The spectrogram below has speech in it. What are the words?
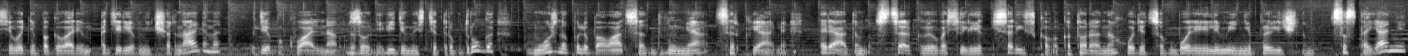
Сегодня поговорим о деревне Чернавино, где буквально в зоне видимости друг друга можно полюбоваться двумя церквями. Рядом с церковью Василия Кисарийского, которая находится в более или менее приличном состоянии,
